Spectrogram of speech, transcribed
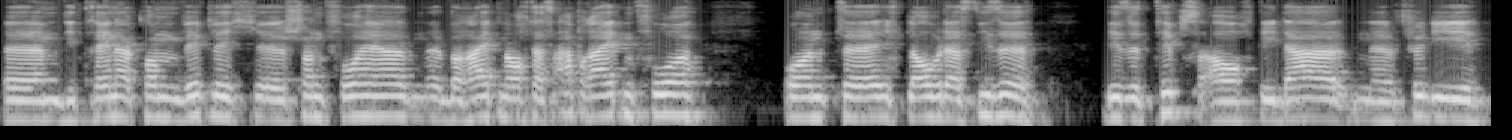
ähm, die Trainer kommen wirklich äh, schon vorher, äh, bereiten auch das Abreiten vor. Und ich glaube, dass diese, diese Tipps auch, die da äh, für die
